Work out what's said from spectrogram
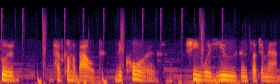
could have come about because she was used in such a manner.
